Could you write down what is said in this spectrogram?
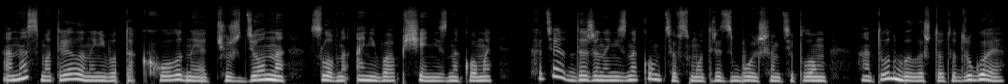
она смотрела на него так холодно и отчужденно, словно они вообще не знакомы. Хотя даже на незнакомцев смотрят с большим теплом, а тут было что-то другое.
